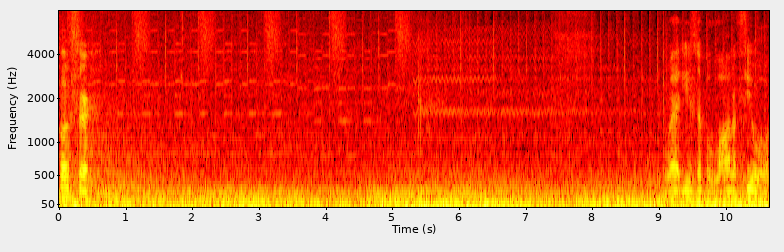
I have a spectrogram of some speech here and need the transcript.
Closer. Well, that used up a lot of fuel.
